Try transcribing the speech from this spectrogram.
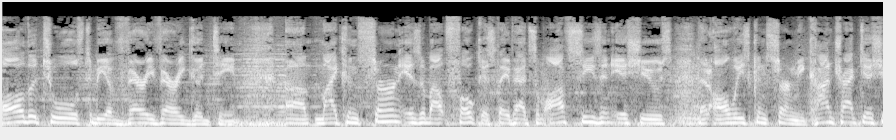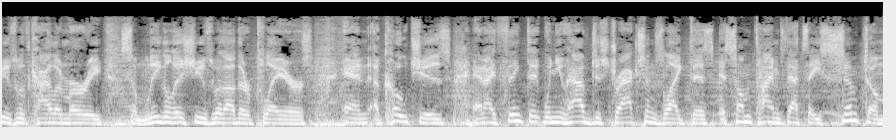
all the tools to be a very, very good team. Um, my concern is about focus. They've had some off-season issues that always concern me. Contract issues with Kyler Murray, some legal issues with other players and uh, coaches. And I think that when you have distractions like this, sometimes that's a symptom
